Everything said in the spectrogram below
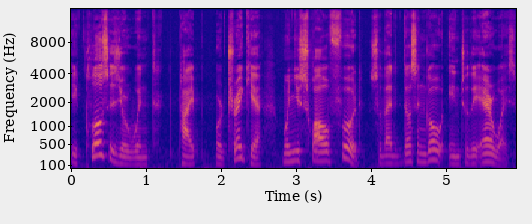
It closes your windpipe or trachea when you swallow food so that it doesn't go into the airways.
